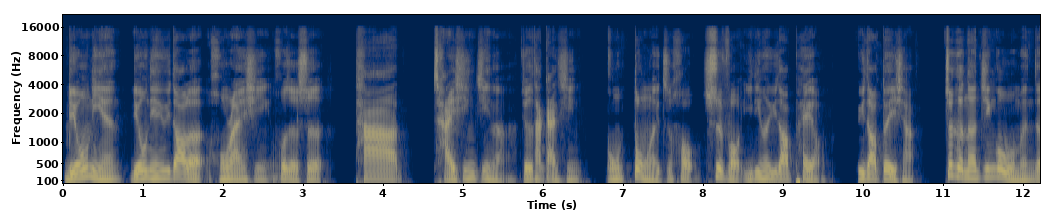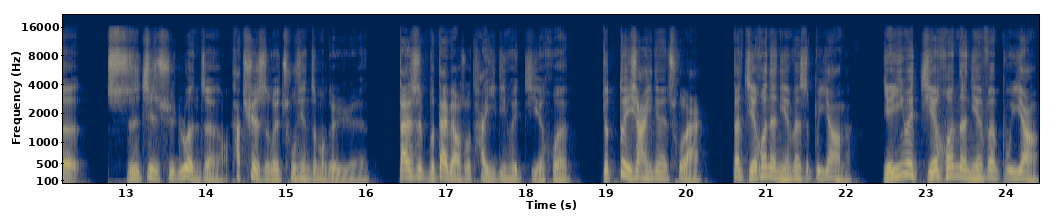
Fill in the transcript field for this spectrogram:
流年，流年遇到了红鸾星，或者是他财星进了，就是他感情。宫动了之后，是否一定会遇到配偶、遇到对象？这个呢，经过我们的实际去论证哦，他确实会出现这么个人，但是不代表说他一定会结婚，就对象一定会出来。但结婚的年份是不一样的，也因为结婚的年份不一样，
